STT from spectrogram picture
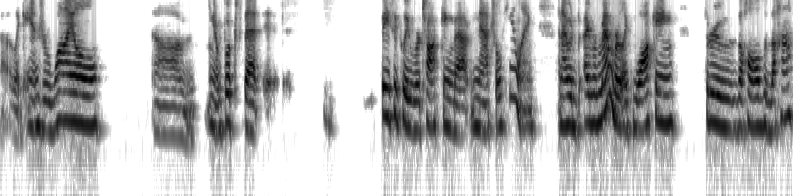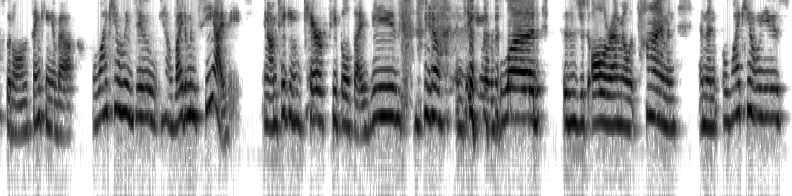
uh, like Andrew Weil, um, you know, books that basically were talking about natural healing. And I would, I remember like walking through the halls of the hospital and thinking about, well, why can't we do, you know, vitamin C IVs? You know, I'm taking care of people's IVs yeah. and taking their blood. This is just all around me all the time. And, and then, well, why can't we use,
